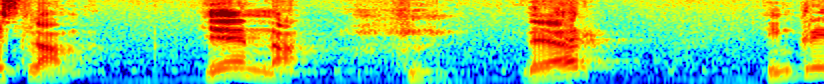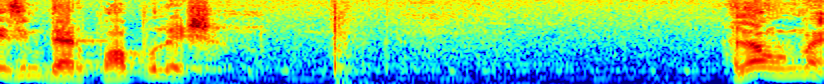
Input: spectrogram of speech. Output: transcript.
இஸ்லாம். ஏன்னா they are increasing their population அதான் உண்மை.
